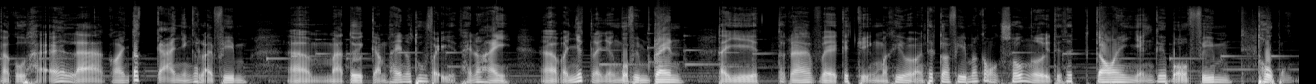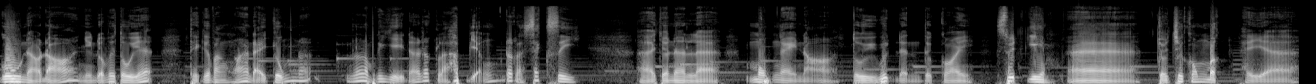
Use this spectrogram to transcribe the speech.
Và cụ thể là coi tất cả những cái loại phim à, mà tôi cảm thấy nó thú vị thấy nó hay. À, và nhất là những bộ phim trend. Tại vì thật ra về cái chuyện mà khi mà bạn thích coi phim á có một số người thì thích coi những cái bộ phim thuộc một gu nào đó. Nhưng đối với tôi á thì cái văn hóa đại chúng nó nó là một cái gì đó rất là hấp dẫn rất là sexy. À, cho nên là một ngày nọ tôi quyết định tôi coi sweet Game. À trò chơi con mực. Thì à,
